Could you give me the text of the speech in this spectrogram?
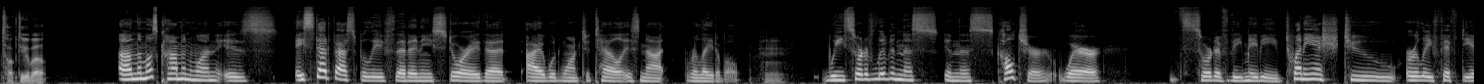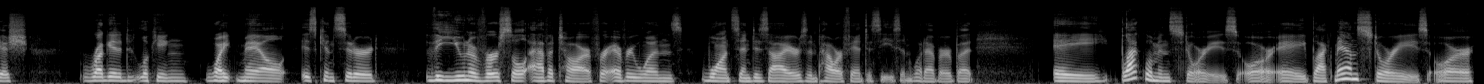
talked to you about? Um, the most common one is a steadfast belief that any story that I would want to tell is not relatable. We sort of live in this in this culture where sort of the maybe 20ish to early 50ish rugged looking white male is considered the universal avatar for everyone's wants and desires and power fantasies and whatever but a black woman's stories or a black man's stories or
